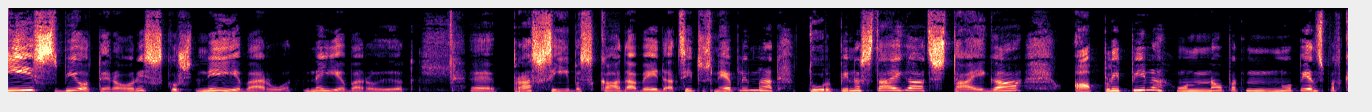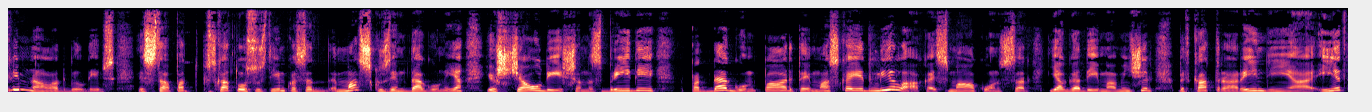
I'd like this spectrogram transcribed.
īsts bioterorists, kurš neievērot, neievērojot e, prasības, kādā veidā citus neaplimināt, turpina staigāt, staigā aplipina un nav pat nopietnas pat krimināla atbildības. Es tāpat skatos uz tiem, kas ar masku zem deguna, ja, jo šķaudīšanas brīdī pat deguna pāri tai maskai ir lielākais mākonis, ar, ja gadījumā viņš ir, bet katrā rindiņā iet,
